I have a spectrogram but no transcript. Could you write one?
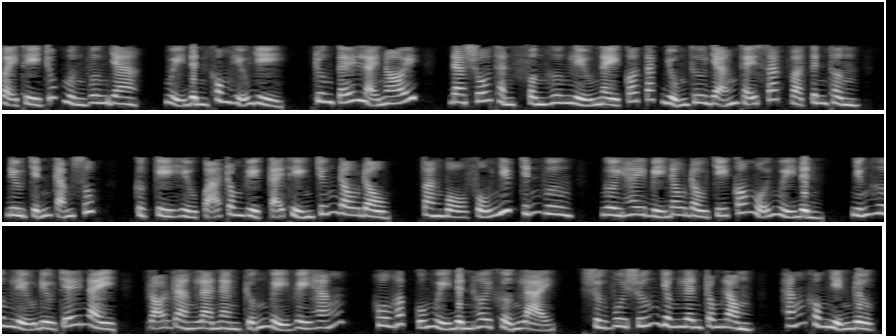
vậy thì chúc mừng vương gia, Ngụy Đình không hiểu gì, Trương Tế lại nói, đa số thành phần hương liệu này có tác dụng thư giãn thể xác và tinh thần, điều chỉnh cảm xúc, cực kỳ hiệu quả trong việc cải thiện chứng đau đầu, toàn bộ phủ nhiếp chính vương, người hay bị đau đầu chỉ có mỗi Ngụy Đình, những hương liệu điều chế này, rõ ràng là nàng chuẩn bị vì hắn hô hấp của Ngụy Đình hơi khượng lại, sự vui sướng dâng lên trong lòng, hắn không nhịn được,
